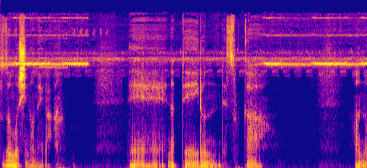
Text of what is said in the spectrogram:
スズムシの音が、えー、鳴っているんですが、あの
